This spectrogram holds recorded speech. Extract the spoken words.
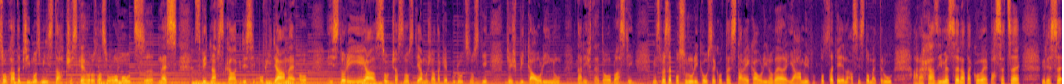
Posloucháte přímo z místa Českého rozhlasu Olomouc dnes z Vidnavska, kdy si povídáme o historii a současnosti a možná také budoucnosti těžby kaolínu tady v této oblasti. My jsme se posunuli kousek od té staré kaolínové jámy, v podstatě jen asi 100 metrů a nacházíme se na takové pasece, kde se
